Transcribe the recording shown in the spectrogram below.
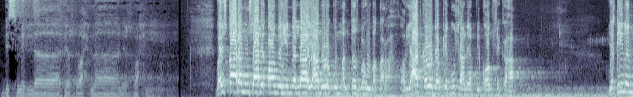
बिस्मिल्लाहिर्रहमानिर्रहीम। वस्कारा मूसा ने कौम ही यामुरकुम अंतस बहु बकरा। और याद करो जबकि मूसा ने अपनी कौम से कहा, यकीनन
